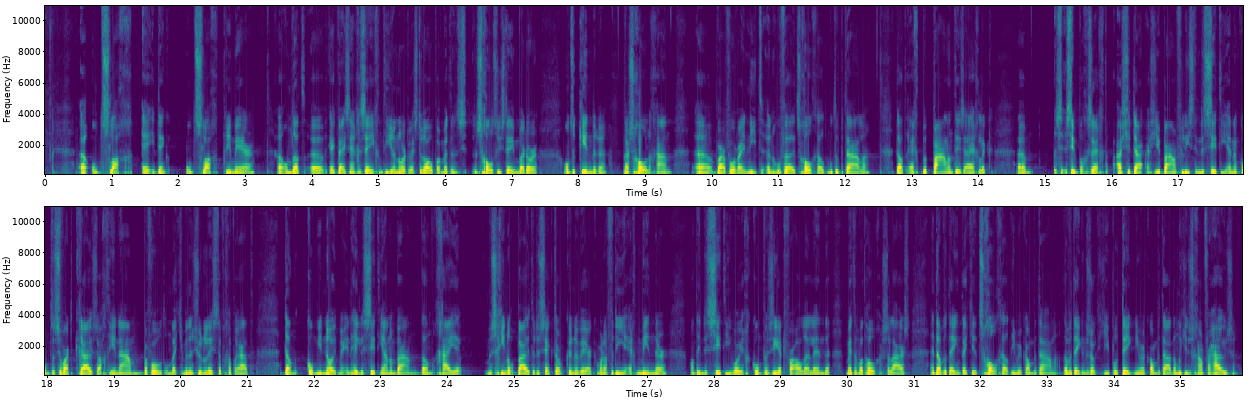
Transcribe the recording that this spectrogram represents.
Uh, ontslag. ik denk ontslag primair. Uh, omdat, uh, kijk, wij zijn gezegend hier in Noordwest-Europa met een, een, schoolsysteem waardoor onze kinderen naar scholen gaan, uh, waarvoor wij niet een hoeveelheid schoolgeld moeten betalen. Dat echt bepalend is eigenlijk, um, simpel gezegd, als je, daar, als je je baan verliest in de city en dan komt een zwart kruis achter je naam, bijvoorbeeld omdat je met een journalist hebt gepraat, dan kom je nooit meer in de hele city aan een baan. Dan ga je misschien nog buiten de sector kunnen werken, maar dan verdien je echt minder. Want in de city word je gecompenseerd voor alle ellende met een wat hoger salaris. En dat betekent dat je het schoolgeld niet meer kan betalen. Dat betekent dus ook dat je je hypotheek niet meer kan betalen. Dan moet je dus gaan verhuizen.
